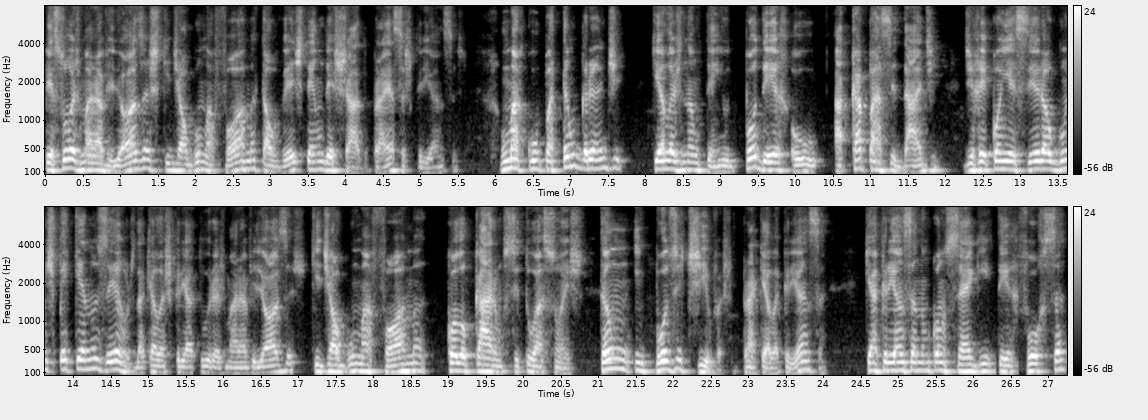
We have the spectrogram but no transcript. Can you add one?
Pessoas maravilhosas que, de alguma forma, talvez tenham deixado para essas crianças uma culpa tão grande que elas não têm o poder ou a capacidade de reconhecer alguns pequenos erros daquelas criaturas maravilhosas que, de alguma forma, colocaram situações tão impositivas para aquela criança que a criança não consegue ter força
